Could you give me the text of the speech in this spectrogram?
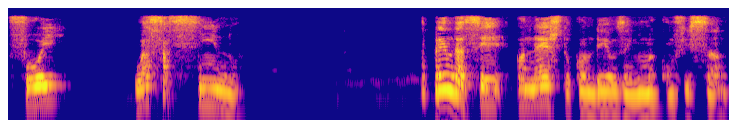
foi o assassino. Aprenda a ser honesto com Deus em uma confissão.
